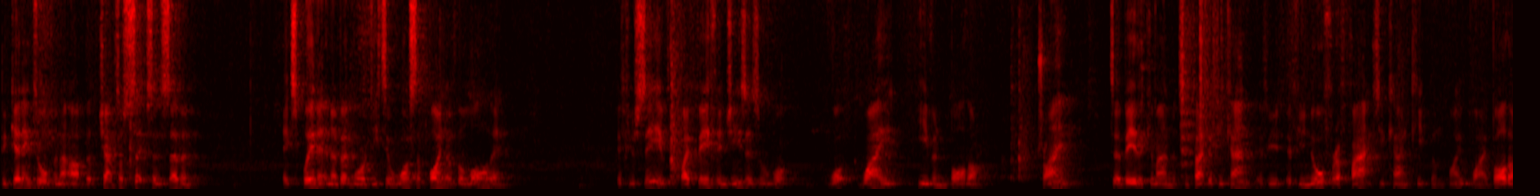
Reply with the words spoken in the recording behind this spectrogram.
beginning to open that up. But chapter 6 and 7 explain it in a bit more detail. What's the point of the law then? If you're saved by faith in Jesus, what, what, why even bother trying to obey the commandments? In fact, if you can't, if you, if you know for a fact you can't keep them, why, why bother?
